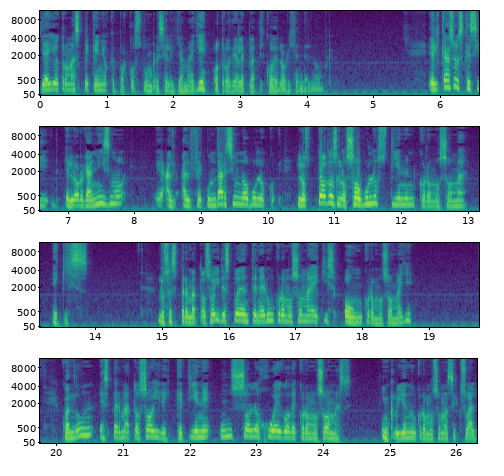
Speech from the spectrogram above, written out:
y hay otro más pequeño que por costumbre se le llama Y. Otro día le platico del origen del nombre. El caso es que si el organismo, eh, al, fecundarse un óvulo, todos los óvulos tienen cromosoma X. Los espermatozoides pueden tener un cromosoma X o un cromosoma Y. Cuando un espermatozoide que tiene un solo juego de cromosomas, incluyendo un cromosoma sexual,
